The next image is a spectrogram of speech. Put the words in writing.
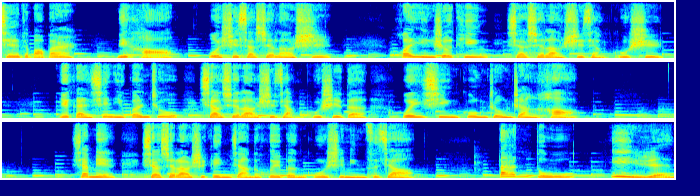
亲爱的宝贝儿，你好，我是小雪老师，欢迎收听小雪老师讲故事，也感谢你关注小雪老师讲故事的微信公众账号。下面，小雪老师给你讲的绘本故事名字叫《单独一人》。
